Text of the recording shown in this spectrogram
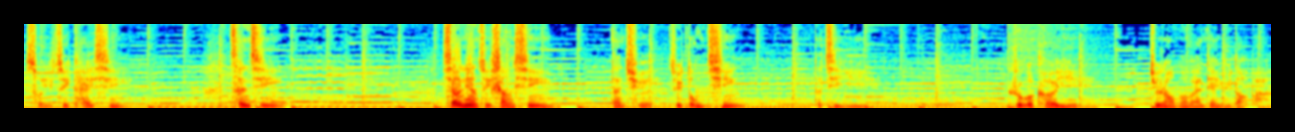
所以最开心。曾经想念最伤心，但却最动情的记忆。如果可以，就让我们晚点遇到吧。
